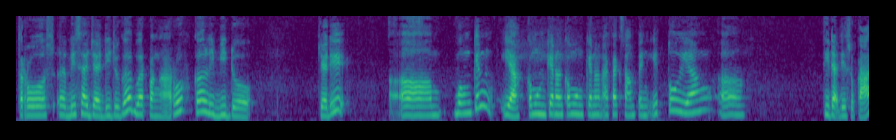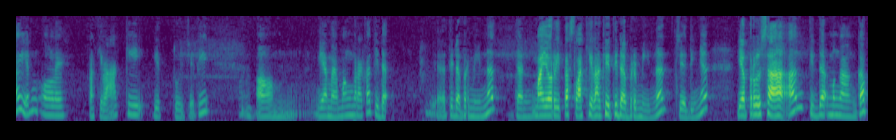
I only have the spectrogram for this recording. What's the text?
terus e, bisa jadi juga berpengaruh ke libido jadi uh, mungkin ya kemungkinan-kemungkinan efek samping itu yang uh, tidak disukain oleh laki-laki gitu. Jadi um, ya memang mereka tidak ya, tidak berminat dan mayoritas laki-laki tidak berminat. Jadinya ya perusahaan tidak menganggap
